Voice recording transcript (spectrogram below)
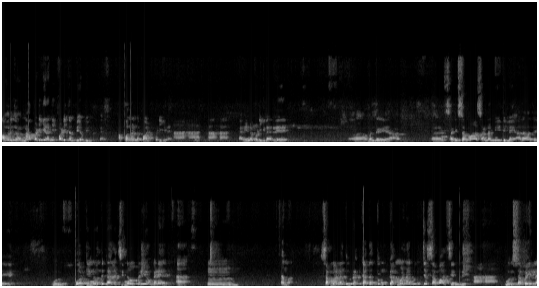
அவரு நான் படிக்கிறேன் நீ படி தம்பி அப்படின்னு அப்பதான் இந்த பாட்டு படிக்கிறேன். ஆஹா ஆஹா. அவர் என்ன படிக்கிறாரு? வந்து சரிசமா சன மீதிலே அதாவது ஒரு போட்டின்னு வந்துட்டா அதுல சின்னவன் பெரியவன் கிடையாது. ஆமா. சமரதுர கத துங்க மனகுஞ்ச சபா சென்று. ஒரு சபையில.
